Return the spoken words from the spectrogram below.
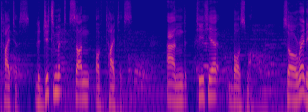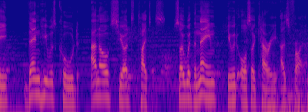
Titus, legitimate son of Titus, and Titia Bosma. So already, then he was called Anno Sjoerd Titus. So with the name, he would also carry as friar.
